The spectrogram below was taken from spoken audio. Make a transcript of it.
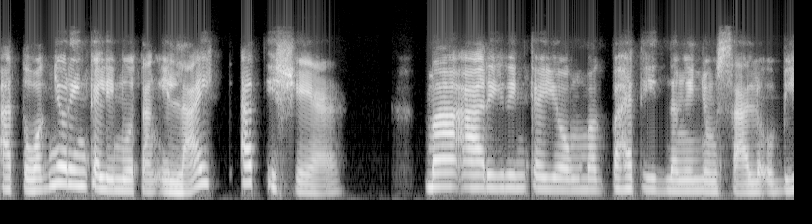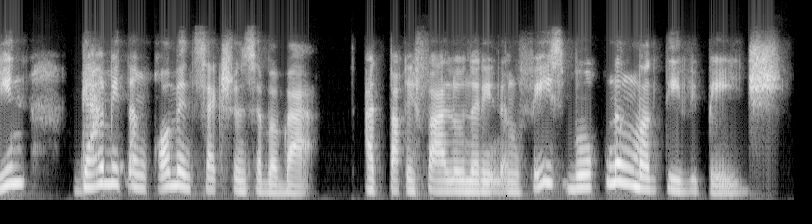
At huwag nyo rin kalimutang i-like at i-share. Maaari rin kayong magpahatid ng inyong saloobin gamit ang comment section sa baba. At pakifollow na rin ang Facebook ng MagTV page.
